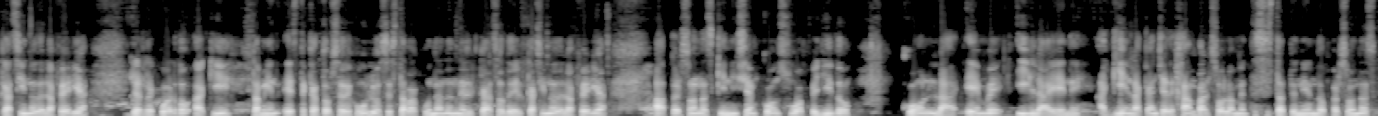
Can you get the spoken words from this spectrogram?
casino de la feria. Les recuerdo, aquí también este 14 de julio se está vacunando en el caso del casino de la feria a personas que inician con su apellido con la M y la N. Aquí en la cancha de handball solamente se está teniendo a personas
